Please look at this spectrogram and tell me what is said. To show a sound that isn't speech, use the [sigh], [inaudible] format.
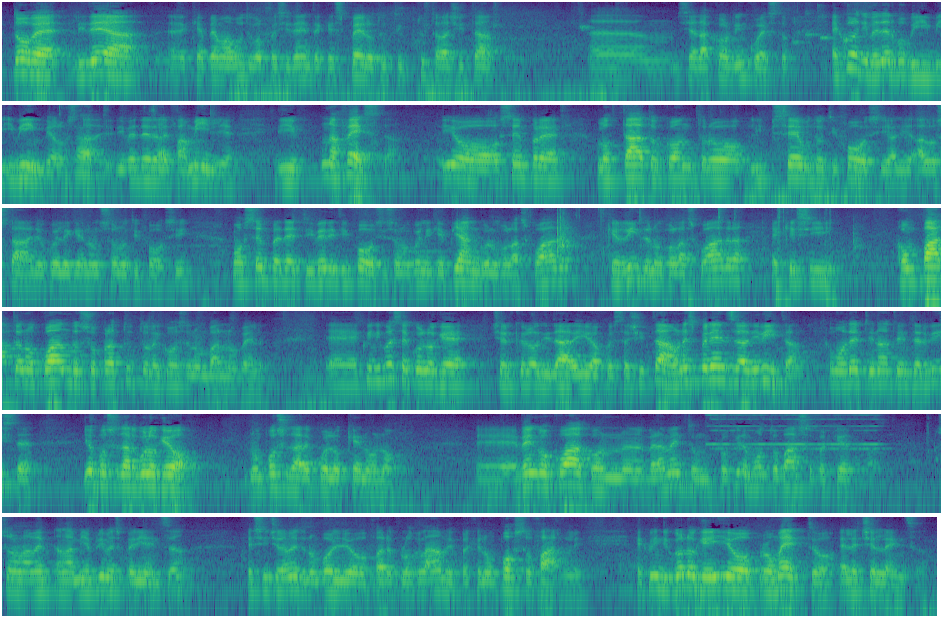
dove l'idea eh, che abbiamo avuto col Presidente, che spero tutti, tutta la città eh, sia d'accordo in questo, è quello di vedere proprio i, i bimbi allo esatto. stadio, di vedere esatto. le famiglie, di una festa. Io ho sempre lottato contro gli pseudo tifosi allo stadio, quelli che non sono tifosi, ma ho sempre detto che i veri tifosi sono quelli che piangono con la squadra, che ridono con la squadra e che si compattano quando soprattutto le cose non vanno bene. E quindi questo è quello che cercherò di dare io a questa città, un'esperienza di vita, come ho detto in altre interviste, io posso dare quello che ho, non posso dare quello che non ho. Eh, vengo qua con veramente un profilo molto basso perché sono alla mia prima esperienza e sinceramente non voglio fare proclami perché non posso farli. E quindi quello che io prometto è l'eccellenza.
